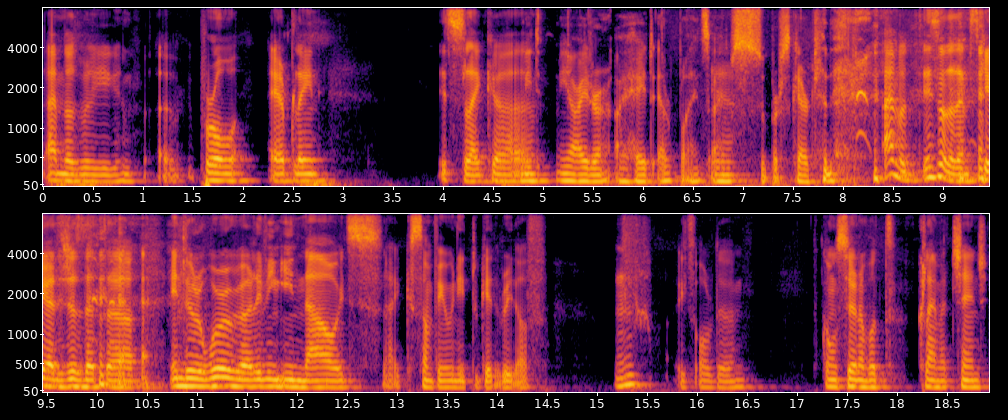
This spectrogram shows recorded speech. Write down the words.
I'm not really uh, pro airplane. It's like uh, me, me either. I hate airplanes. Yeah. I'm super scared. I'm not. It's not that I'm scared. It's just that uh, in the world we are living in now, it's like something we need to get rid of. Mhm. If all the concern about climate change.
